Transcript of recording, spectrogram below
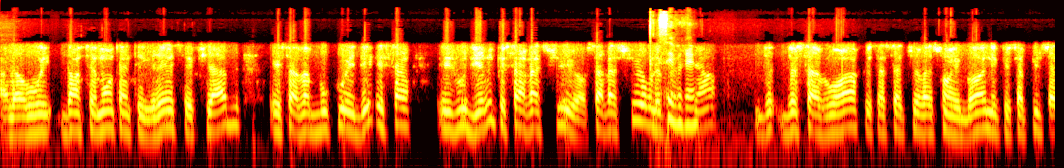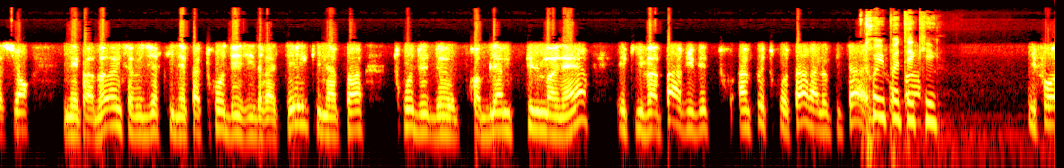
Alors oui, dans ces montres intégrées, c'est fiable et ça va beaucoup aider. Et ça, et je vous dirais que ça rassure. Ça rassure le vrai. patient de, de savoir que sa saturation est bonne et que sa pulsation n'est pas bonne. Ça veut dire qu'il n'est pas trop déshydraté, qu'il n'a pas trop de, de problèmes pulmonaires et qu'il va pas arriver un peu trop tard à l'hôpital. Trop Il faut pas- hypothéqué. il faut,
